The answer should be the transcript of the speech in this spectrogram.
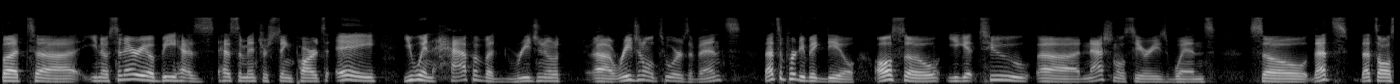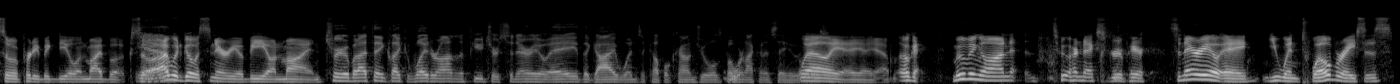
But uh, you know, scenario B has has some interesting parts. A, you win half of a regional uh, regional tours events. That's a pretty big deal. Also, you get two uh, national series wins. So that's that's also a pretty big deal in my book. So Yeah. I would go with scenario B on mine. True, but I think like later on in the future, scenario A, the guy wins a couple crown jewels, but we're not going to say who. Well, it is. yeah, yeah, yeah. Okay, moving on to our next group here. Scenario A: You win 12 races,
